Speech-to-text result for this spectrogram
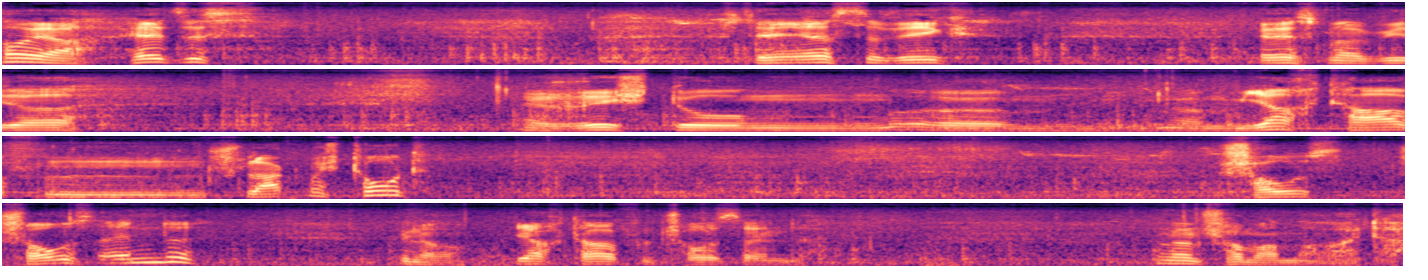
oh ja, jetzt ist der erste Weg erstmal wieder Richtung ähm, Yachthafen Schlag mich tot. Schaus, Schausende. Genau, Yachthafen Schausende. Und dann schauen wir mal weiter.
